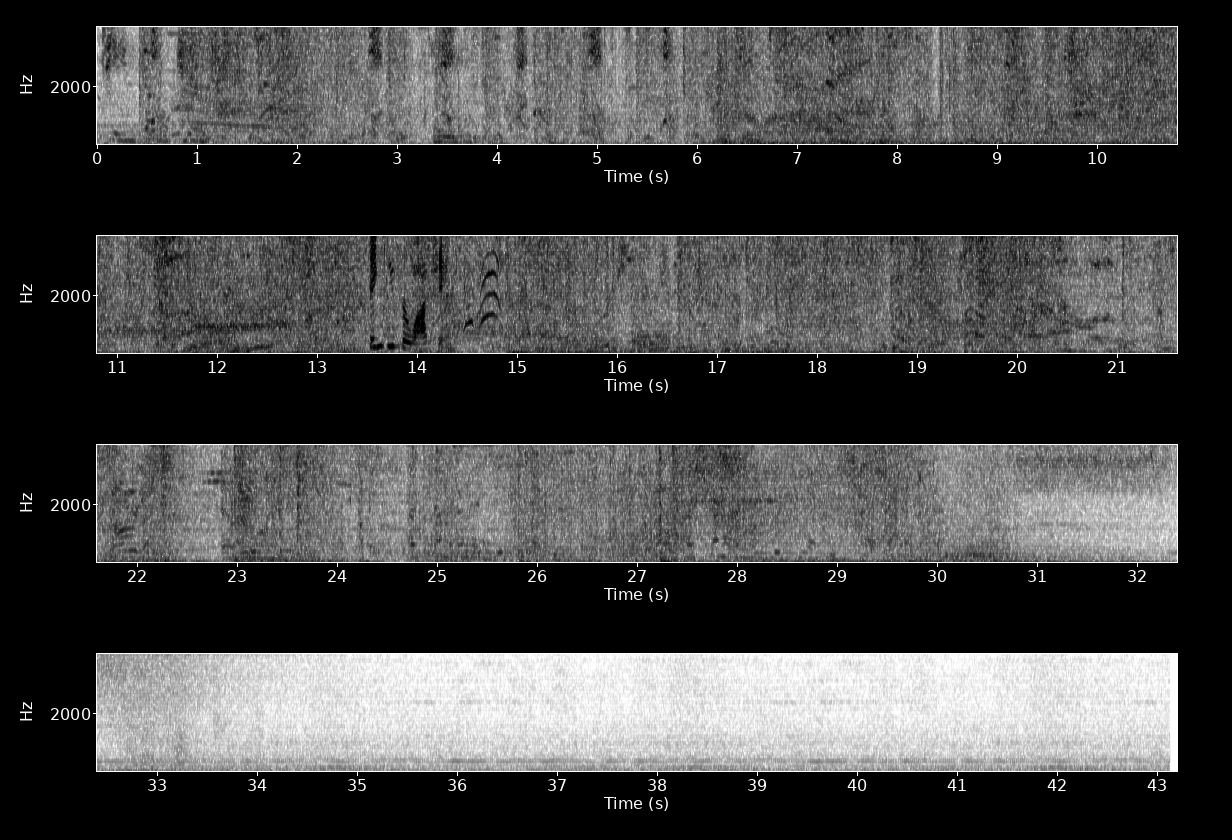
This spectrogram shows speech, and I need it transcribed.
Blue team double kill. Please. Thank you for watching.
